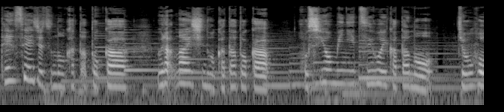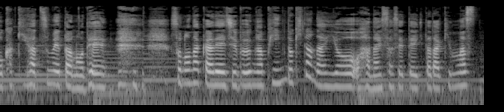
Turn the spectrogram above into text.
天星術の方とか占い師の方とか星読みに強い方の情報をかき集めたので その中で自分がピンときた内容をお話しさせていただきます。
